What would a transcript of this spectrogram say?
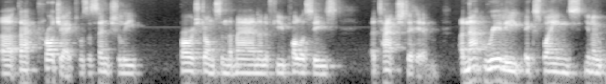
Uh, that project was essentially Boris Johnson, the man, and a few policies attached to him. And that really explains, you know,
